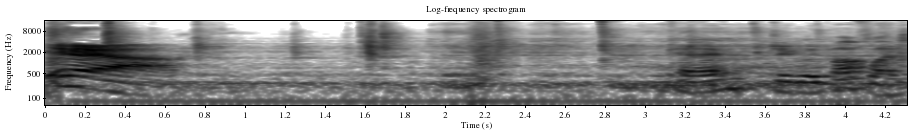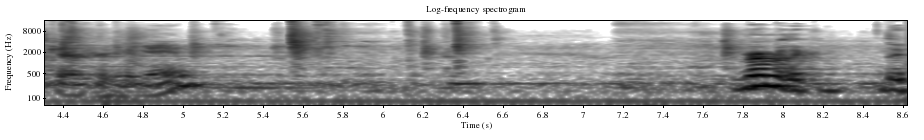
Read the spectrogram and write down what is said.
Yeah. Okay, Jigglypuff, last character in the game. Remember, the the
